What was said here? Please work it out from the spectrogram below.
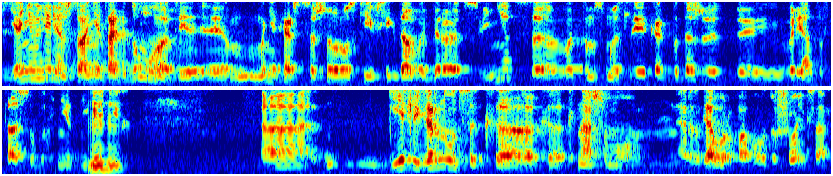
Я не уверен, что они так думают. И, э, мне кажется, что русские всегда выбирают свинец. В этом смысле, как бы даже э, вариантов-то особых нет никаких. Mm-hmm. Если вернуться к, к, к нашему разговору по поводу Шольца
